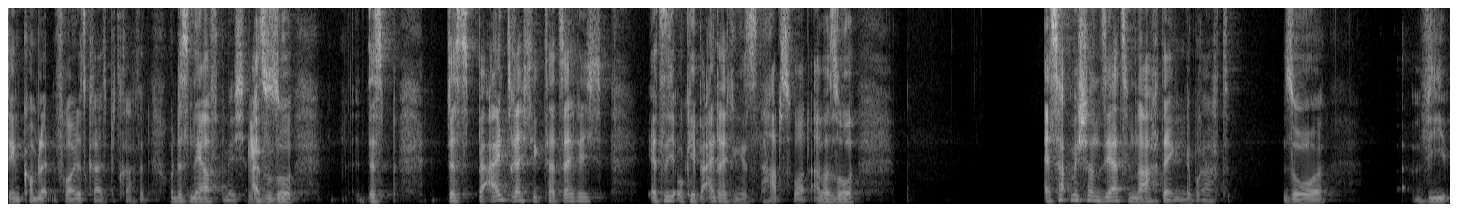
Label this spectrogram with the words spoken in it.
den kompletten Freundeskreis betrachtet. Und das nervt mich. Also so, das, das beeinträchtigt tatsächlich, jetzt nicht, okay, beeinträchtigen ist ein hartes Wort, aber so, es hat mich schon sehr zum Nachdenken gebracht, so wie,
